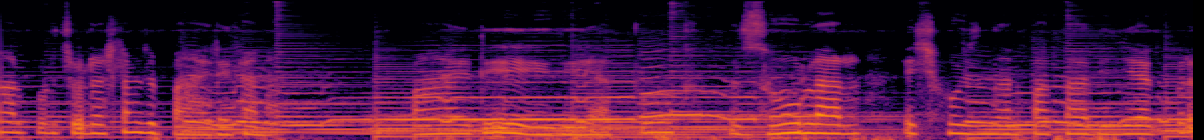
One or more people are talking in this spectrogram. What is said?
তারপরে চলে আসলাম যে বাইরে খানা বাইরে এত ঝুল আর এই সজনার পাতা দিয়ে একবারে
